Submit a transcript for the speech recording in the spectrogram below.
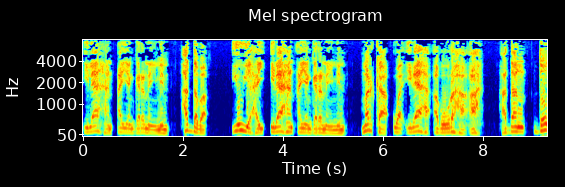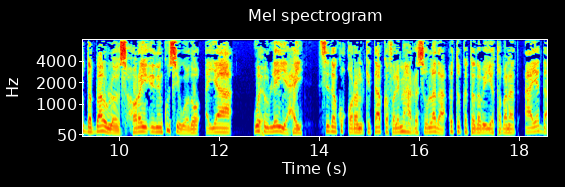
ilaahan ayaan garanaynin. Haddaba yuu yahay ilaahan ayaan garanaynin. Marka waa ilaaha abuuraha ah. Haddaan doodda bawlos horay idinku sii wado ayaa wuxuu leeyahay sida ku qoran kitaabka falimaha rasuullada cutubka toddoba iyo tobanaad aayadda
